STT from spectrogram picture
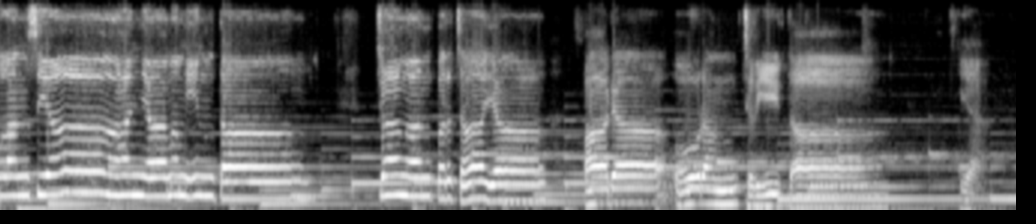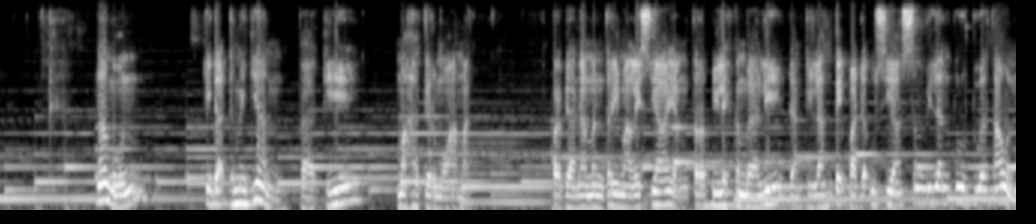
lansia hanya meminta? Jangan percaya pada orang cerita. Ya, namun tidak demikian bagi Mahathir Muhammad. Perdana Menteri Malaysia yang terpilih kembali dan dilantik pada usia 92 tahun.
